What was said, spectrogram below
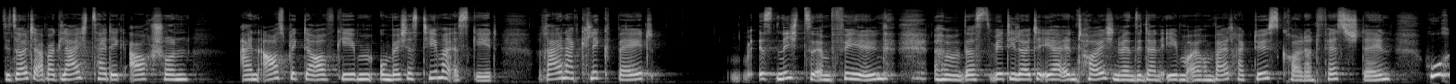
Sie sollte aber gleichzeitig auch schon einen Ausblick darauf geben, um welches Thema es geht. Reiner Clickbait ist nicht zu empfehlen. Ähm, das wird die Leute eher enttäuschen, wenn sie dann eben euren Beitrag durchscrollen und feststellen, huch,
